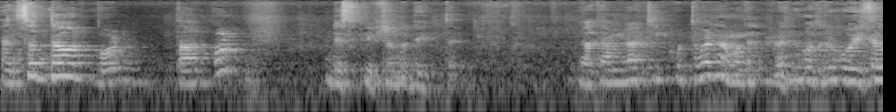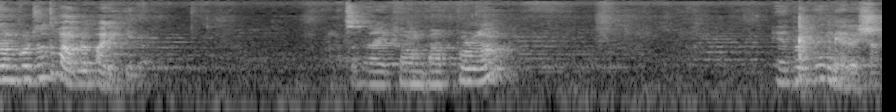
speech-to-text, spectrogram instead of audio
অ্যান্সার দেওয়ার পর, তারপর ডিসক্রিপশনটা দেখতে। যাতে আমরা ঠিক করতে পারি আমাদের প্রিপারেশন কতটুকু হয়েছে এখন পর্যন্ত আমরা পারি কিনা। আচ্ছা রাইট ফর্ম ভাব পড়লাম এরপর ন্যারেশন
